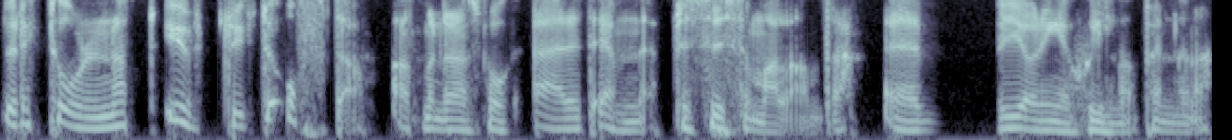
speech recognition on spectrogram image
rektorerna uttryckte ofta att moderna språk är ett ämne, precis som alla andra. Eh, vi gör ingen skillnad på ämnena.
